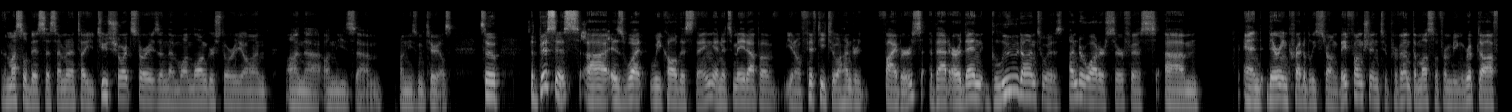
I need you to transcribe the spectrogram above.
the mussel byssus. I'm going to tell you two short stories and then one longer story on on uh, on these um, on these materials. So the byssus uh, is what we call this thing, and it's made up of you know 50 to 100 fibers that are then glued onto an underwater surface, um, and they're incredibly strong. They function to prevent the mussel from being ripped off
